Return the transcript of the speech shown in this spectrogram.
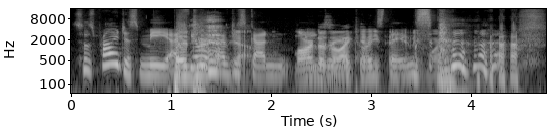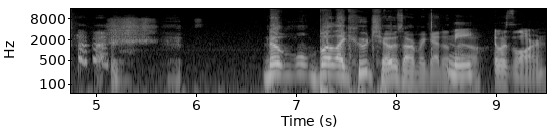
So it's probably just me. I But feel like I've just gotten Lauren doesn't like towards anything things. No, but like who chose Armageddon? Me. Though? it was Lauren.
